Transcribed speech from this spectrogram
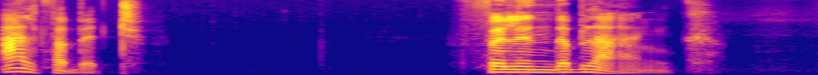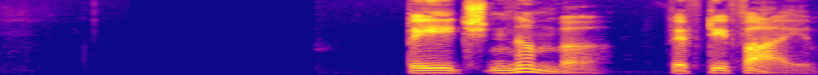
alphabet. Fill in the blank. Page number 55.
